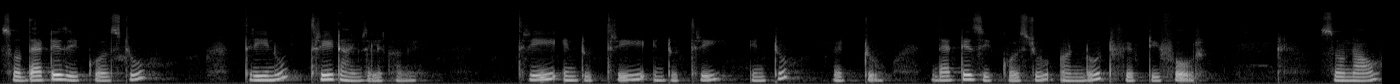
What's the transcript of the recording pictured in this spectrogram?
so that is equals to 3 no 3 times 3 into 3 into 3 into 2 that is equals to under root 54 so now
